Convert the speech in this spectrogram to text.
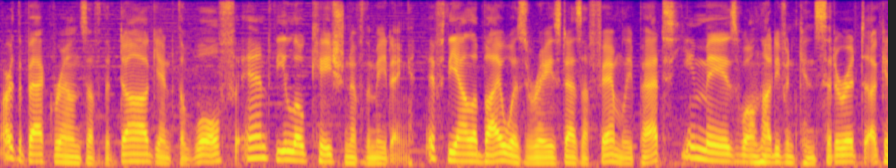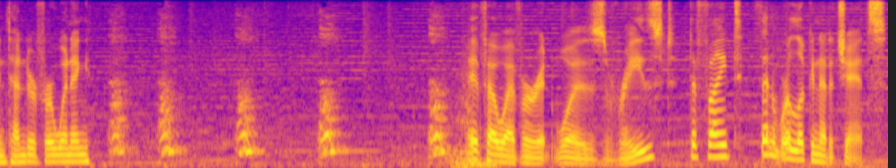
are the backgrounds of the dog and the wolf, and the location of the meeting. If the alabai was raised as a family pet, you may as well not even consider it a contender for winning. If, however, it was raised to fight, then we're looking at a chance.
